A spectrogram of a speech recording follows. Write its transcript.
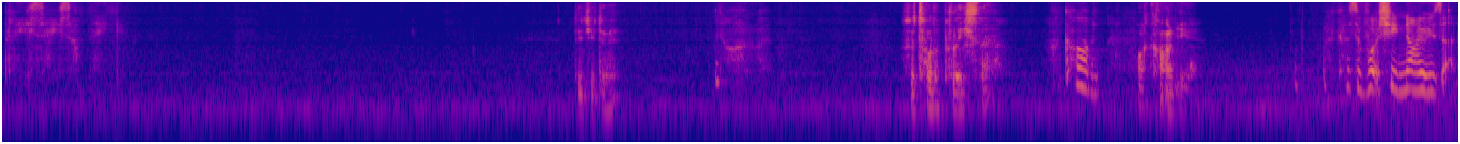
Please say something. Did you do it? No, So tell the police that. I can't. Why can't you? Because of what she knows. I-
